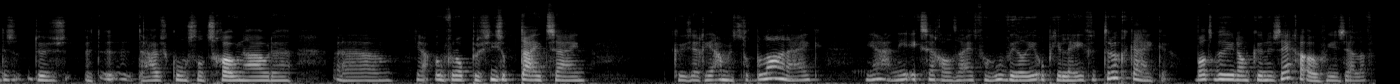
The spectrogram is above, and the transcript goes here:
dus dus het, het, huis constant schoonhouden, uh, ja, overal precies op tijd zijn. Kun je zeggen, ja, maar het is toch belangrijk? Ja, nee, ik zeg altijd van hoe wil je op je leven terugkijken? Wat wil je dan kunnen zeggen over jezelf?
